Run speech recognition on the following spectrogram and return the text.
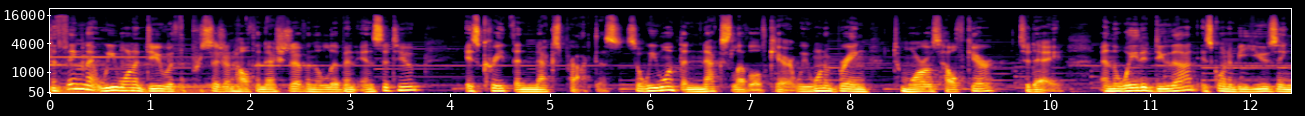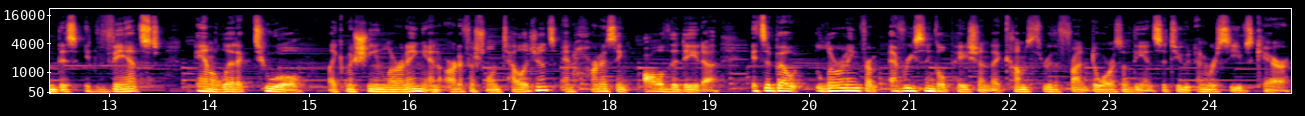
The thing that we want to do with the Precision Health Initiative and the Libin Institute is create the next practice. So we want the next level of care. We want to bring tomorrow's healthcare today. And the way to do that is going to be using this advanced analytic tool like machine learning and artificial intelligence and harnessing all of the data. It's about learning from every single patient that comes through the front doors of the Institute and receives care.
